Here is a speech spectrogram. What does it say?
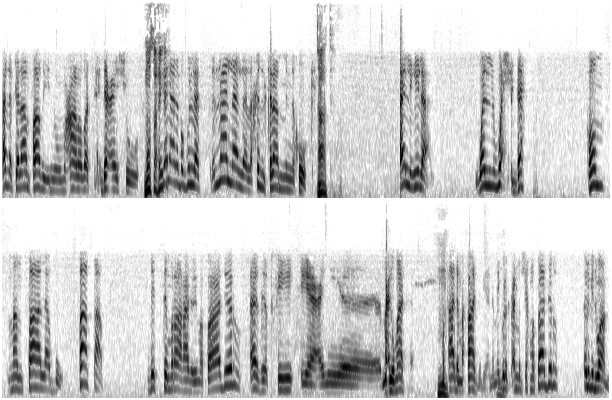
هذا كلام فاضي إنه معارضة 11 و... مو صحيح؟ لا أنا بقول لك لا لا لا, لا خذ الكلام من أخوك. هات. الهلال والوحدة هم من طالبوا. فقط باستمرار هذه المصادر أثق في يعني آه، معلوماتها. مصادر مصادر يعني. لما يقول لك محمد الشيخ مصادر ارقد وامن.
